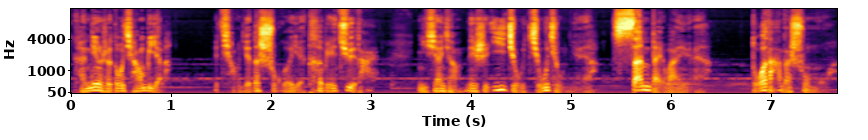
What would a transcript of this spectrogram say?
肯定是都枪毙了。抢劫的数额也特别巨大呀！你想想，那是一九九九年呀，三百万元啊，多大的数目啊！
